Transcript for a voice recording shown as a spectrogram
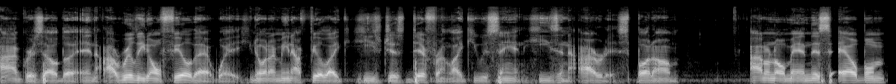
on Griselda, and I really don't feel that way. You know what I mean? I feel like he's just different. Like he was saying, he's an artist. But um, I don't know, man. This album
